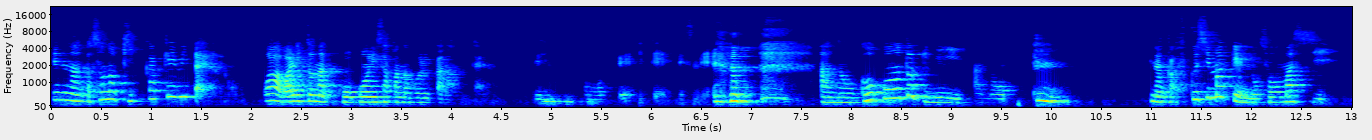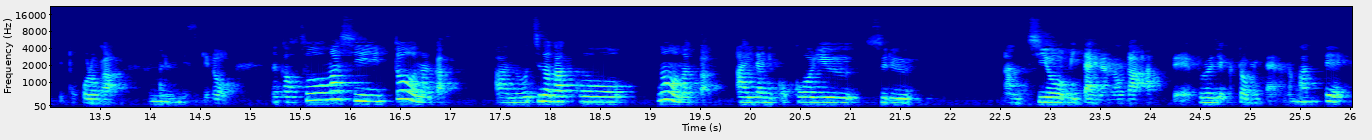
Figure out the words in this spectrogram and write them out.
でなんかそのきっかけみたいなのは割となんか高校に遡るかなあの、高校の時に、あの、なんか福島県の相馬市ってところがあるんですけど、うん、なんか相馬市と、なんか、あの、うちの学校の、なんか、間にこう交流する、あの、しようみたいなのがあって、プロジェクトみたいなのがあって、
